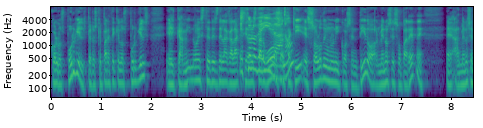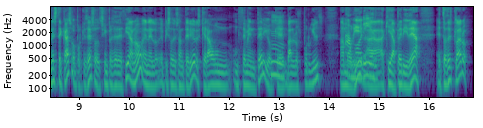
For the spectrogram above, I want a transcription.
con los Purgils, pero es que parece que los Purgils, el camino este desde la galaxia de Star de ida, Wars hasta ¿no? aquí es solo de un único sentido, al menos eso parece. Eh, al menos en este caso, porque es eso, siempre se decía, ¿no? En el episodios anteriores, que era un, un cementerio, que van los Purgils a Mm. A morir, morir. a- aquí a Peridea. Entonces, claro,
